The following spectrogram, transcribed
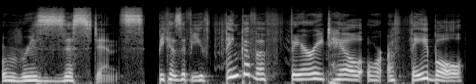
resistance. Because if you think of a fairy tale or a fable,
